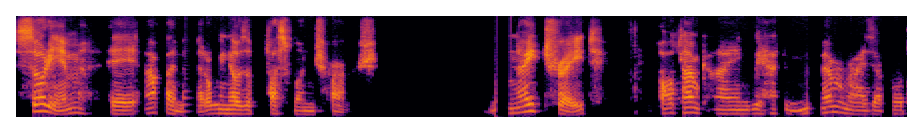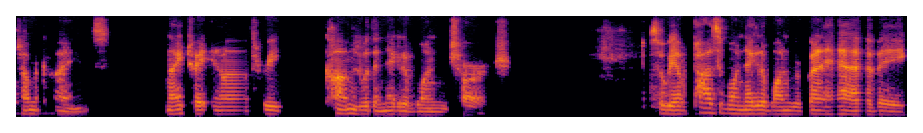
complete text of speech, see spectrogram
sodium, a alkali metal, we know is a plus one charge. Nitrate, polyatomic ion, we have to memorize our polyatomic ions. Nitrate NO3 comes with a negative one charge. So we have a positive one, negative one. We're going to have a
